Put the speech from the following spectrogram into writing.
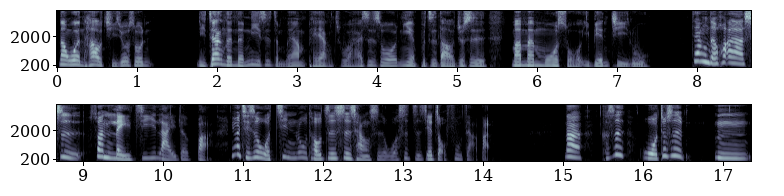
那我很好奇，就是说你这样的能力是怎么样培养出来，还是说你也不知道，就是慢慢摸索一边记录？这样的话是算累积来的吧？因为其实我进入投资市场时，我是直接走复杂版。那可是我就是嗯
